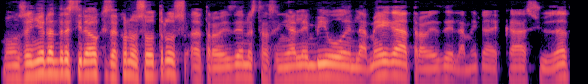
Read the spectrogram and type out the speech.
Monseñor Andrés Tirado que está con nosotros a través de nuestra señal en vivo en la Mega, a través de la Mega de cada ciudad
